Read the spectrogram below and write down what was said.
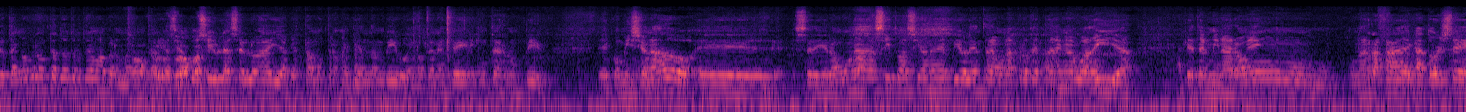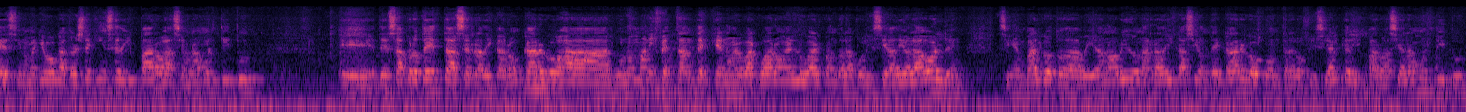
Yo tengo preguntas de otro tema, pero me No, gustaría, pero si es posible, hacerlos ahí, ya que estamos transmitiendo en vivo y no tener que interrumpir. Eh, comisionado, eh, se dieron unas situaciones violentas en unas protestas en Aguadilla que terminaron en una ráfaga de 14, si no me equivoco, 14, 15 disparos hacia una multitud. Eh, de esa protesta se radicaron cargos a algunos manifestantes que no evacuaron el lugar cuando la policía dio la orden. Sin embargo, todavía no ha habido una radicación de cargo contra el oficial que disparó hacia la multitud.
